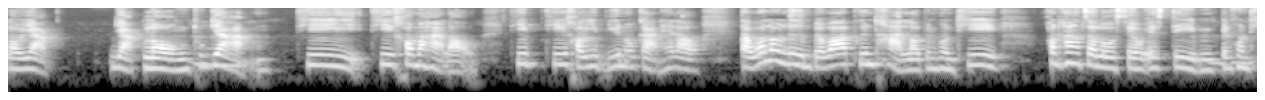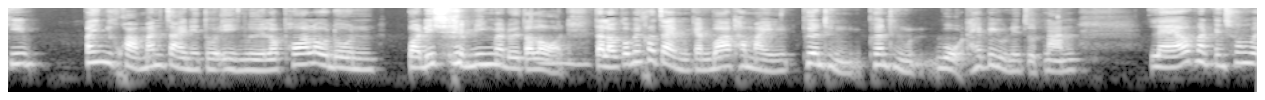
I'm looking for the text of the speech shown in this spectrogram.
เราอยาก อยากลองทุกอย่างที่ที่เข้ามาหาเราที่ที่เขาหยิบยื่นโอกาสให้เรา แต่ว่าเราลืมไปว่าพื้นฐานเราเป็นคนที่ค่อนข้างจะ low self esteem เป็นคนที่ไม่มีความมั่นใจในตัวเองเลย แล้วเพราะว่าเราโดน body shaming มาโดยตลอด แต่เราก็ไม่เข้าใจเหมือนกันว่าทำไมเพื่อนถึงเพื่อนถึงโหวตให้ไปอยู่ในจุดนั้น แล้วมันเป็นช่วงเว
